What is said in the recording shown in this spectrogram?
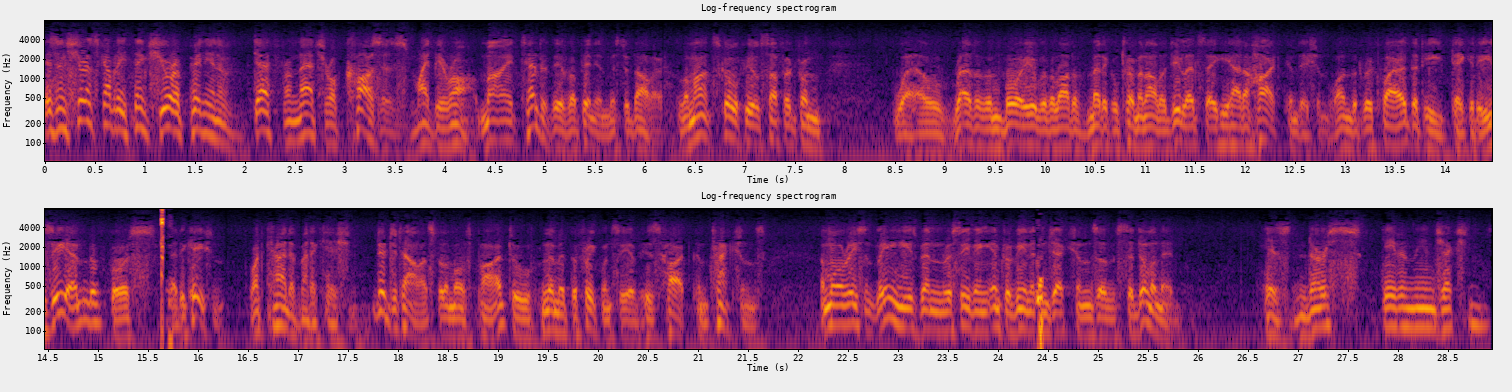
His insurance company thinks your opinion of death from natural causes might be wrong. My tentative opinion, Mr. Dollar. Lamont Schofield suffered from, well, rather than bore you with a lot of medical terminology, let's say he had a heart condition, one that required that he take it easy and, of course, medication. What kind of medication? Digitalis, for the most part, to limit the frequency of his heart contractions. And more recently, he's been receiving intravenous injections of Cedilanid. His nurse gave him the injections?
